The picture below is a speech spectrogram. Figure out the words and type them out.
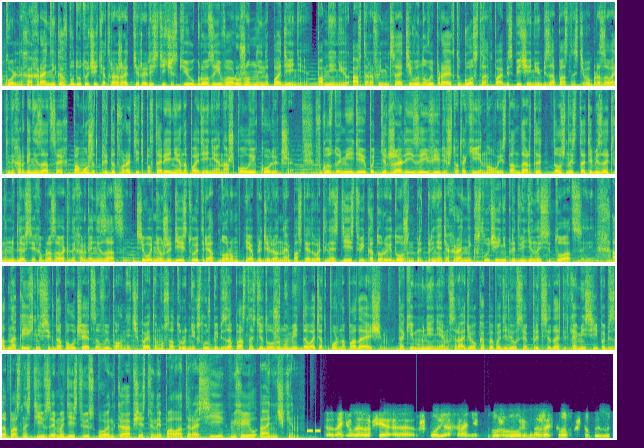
Школьных охранников будут учить отражать террористические угрозы и вооруженные нападения. По мнению авторов инициативы, новый проект ГОСТа по обеспечению безопасности в образовательных организациях поможет предотвратить повторение нападения на школы и колледжи. В Госдуме идею поддержали и заявили, что такие новые стандарты должны стать обязательными для всех образовательных организаций. Сегодня уже действует ряд норм и определенная последовательность действий, которые должен предпринять охранник в случае непредвиденной ситуации. Однако их не всегда получается выполнить, поэтому Поэтому сотрудник службы безопасности должен уметь давать отпор нападающим. Таким мнением с радио КП поделился председатель комиссии по безопасности и взаимодействию с ОНК Общественной палаты России Михаил Аничкин. Знаете, вообще э, в школе охранник должен вовремя нажать кнопку, чтобы вызвать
